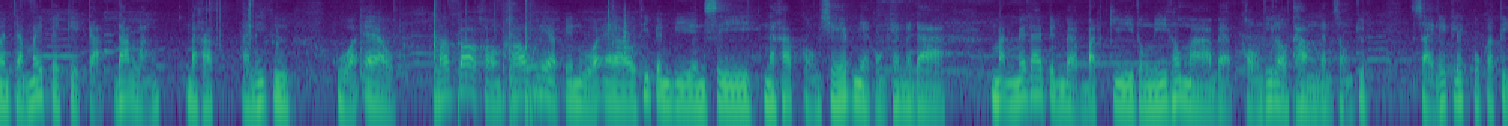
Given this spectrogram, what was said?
มันจะไม่ไปเกะกะด้านหลังนะครับ อันนี้คือหัว L แล้วก็ของเขาเนี่ยเป็นหัว L ที่เป็น BNC นะครับของเชฟเนี่ยของแคนาดา มันไม่ได้เป็นแบบบัตรกีตรงนี้เข้ามาแบบของที่เราทำกัน 2 จุดสายเล็กๆ ปกติ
